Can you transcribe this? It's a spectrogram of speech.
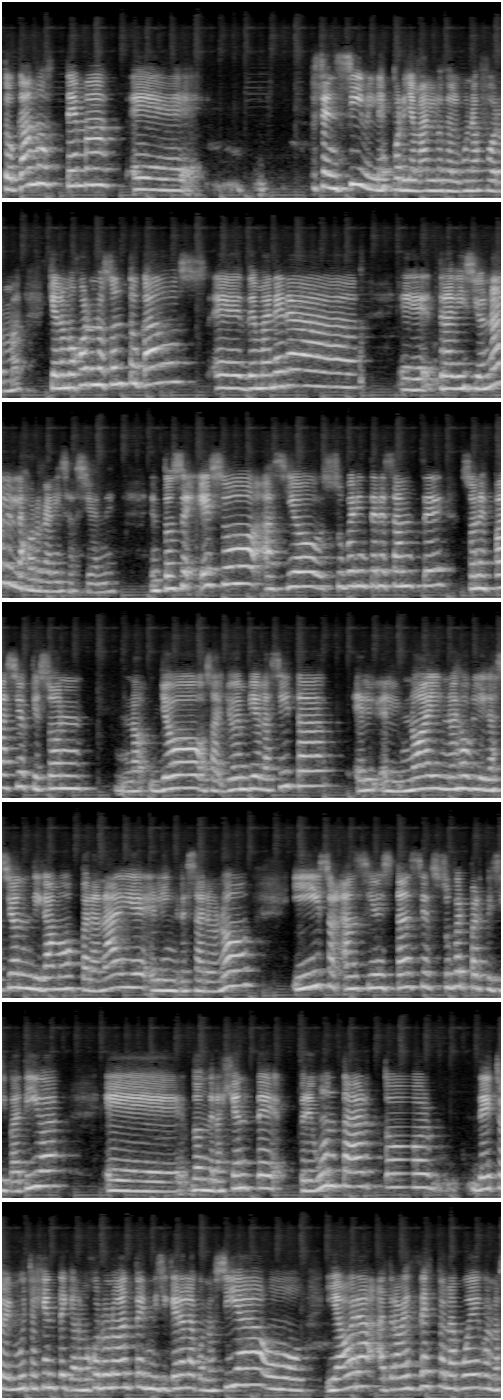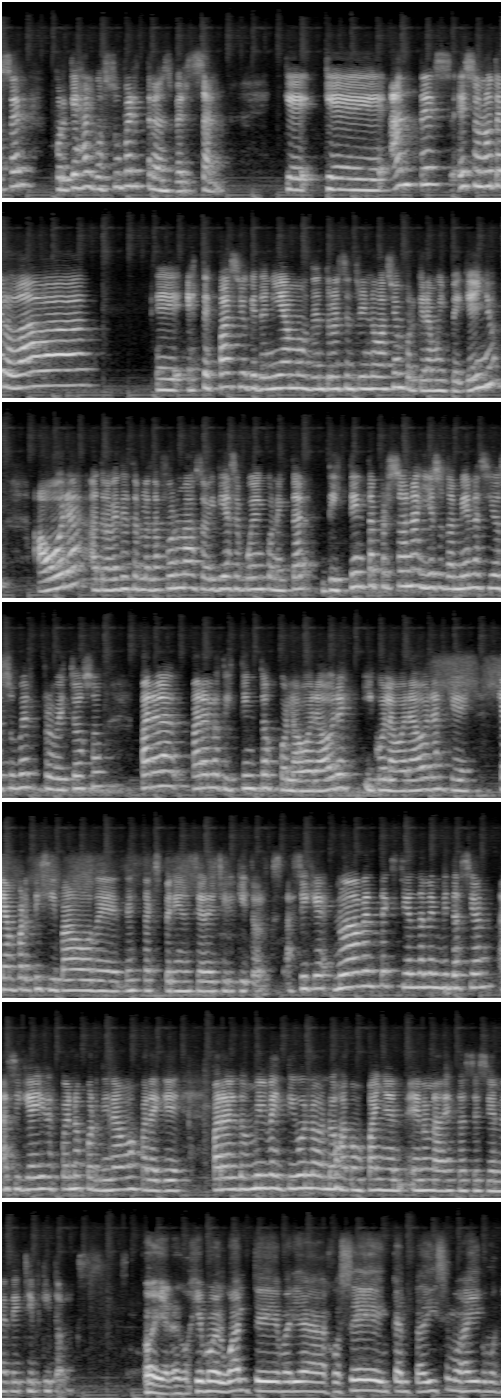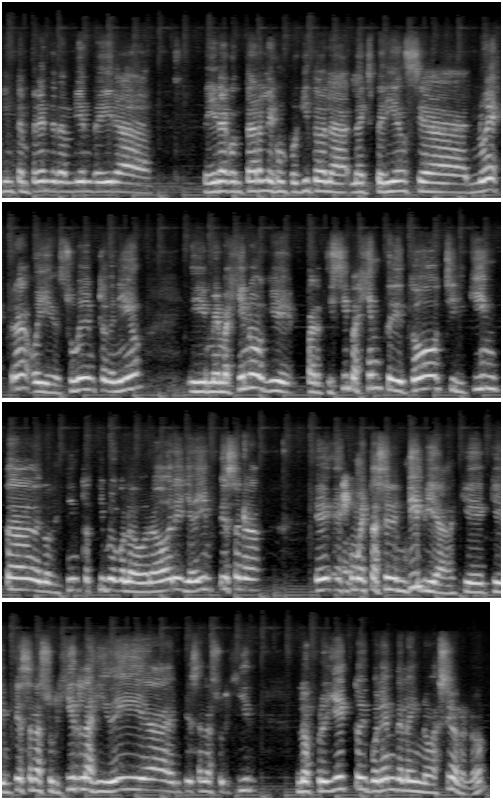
tocamos temas sensibles, por llamarlos de alguna forma, que a lo mejor no son tocados de manera eh, tradicional en las organizaciones. Entonces, eso ha sido súper interesante. Son espacios que son, no, yo, o sea, yo envío la cita, el, no, hay, no es obligación, digamos, para nadie el ingresar o no. Y son, han sido instancias súper participativas, eh, donde la gente pregunta harto. De hecho, hay mucha gente que a lo mejor uno antes ni siquiera la conocía o, y ahora a través de esto la puede conocer porque es algo súper transversal que, antes eso no te lo daba eh, este espacio que teníamos dentro del Centro de Innovación porque era muy pequeño. Ahora, a través de esta plataforma, hoy día se pueden conectar distintas personas y eso también ha sido súper provechoso para, para los distintos colaboradores y colaboradoras que, que han participado de, de, esta experiencia de Chilky Talks. Así que nuevamente extiendo la invitación, así que ahí después nos coordinamos para que para el 2021 nos acompañen en una de estas sesiones de Chilky Talks. Oye, recogimos el guante, María José, encantadísimos ahí como Quinta Emprende también de ir a, ir a contarles un poquito la, la experiencia nuestra. Oye, súper entretenido y me imagino que participa gente de todo Chilquinta, de los distintos tipos de colaboradores y ahí empiezan a, es, como esta serendipia, que, que empiezan a surgir las ideas, empiezan a surgir los proyectos y por ende la innovación, ¿no?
